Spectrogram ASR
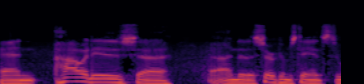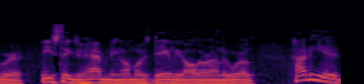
and how it is uh, under the circumstance where these things are happening almost daily all around the world. How do you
